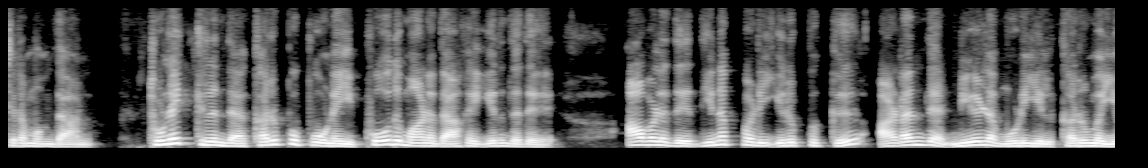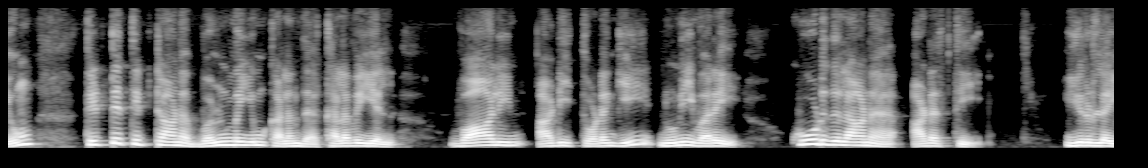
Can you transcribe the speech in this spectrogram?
சிரமம்தான். துணைக்கிருந்த கருப்பு பூனை போதுமானதாக இருந்தது. அவளது தினப்படி இருப்புக்கு அடர்ந்த நீள முடியில் கருமையும் திட்டு திட்டான வெண்மையும் கலந்த கலவையில் வாளின் அடி தொடங்கி நுனி வரை கூடுதலான அடர்த்தி. இருளை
